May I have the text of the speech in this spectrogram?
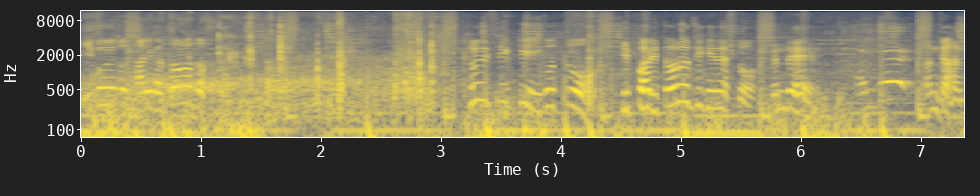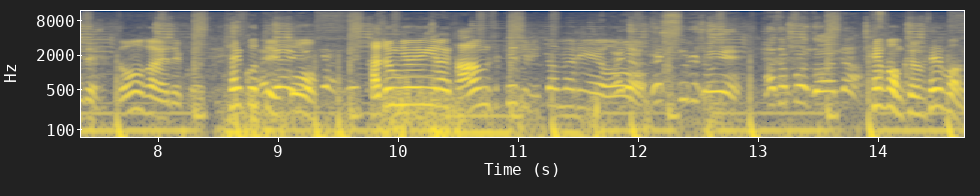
이번에도 다리가 떨어졌어 솔직히 이것도 깃발이 떨어지긴 했어 근데 안 돼. 안돼 안돼 넘어가야 될 것 같아 탈 것도 아니야, 있고. 가족여행이랑 다음 스케줄 있단 말이에요 아니야, 횟수를 정해. 다섯 번 더 한다. 세 번 그럼 세번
